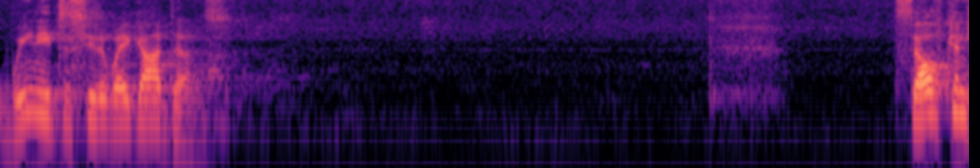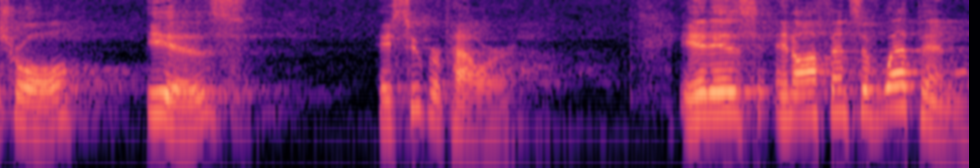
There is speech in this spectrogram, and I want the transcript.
We need to see the way God does. Self control is a superpower, it is an offensive weapon.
